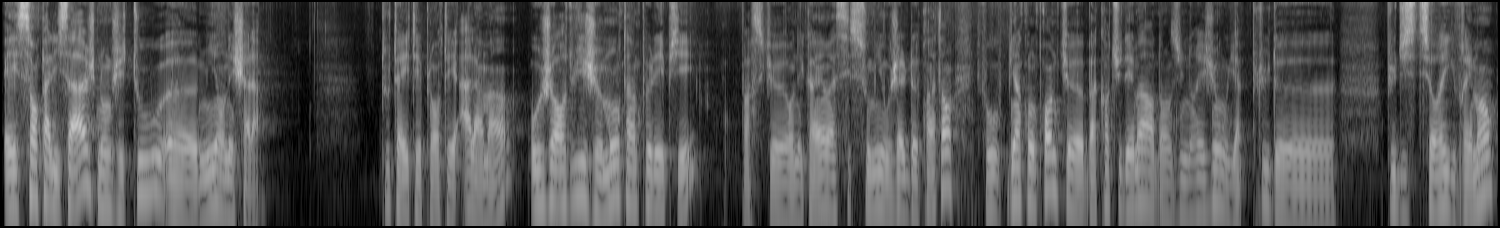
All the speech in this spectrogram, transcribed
Et sans palissage, donc j'ai tout euh, mis en échalas. Tout a été planté à la main. Aujourd'hui, je monte un peu les pieds, parce qu'on est quand même assez soumis au gel de printemps. Il faut bien comprendre que bah, quand tu démarres dans une région où il n'y a plus de plus d'historique vraiment,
